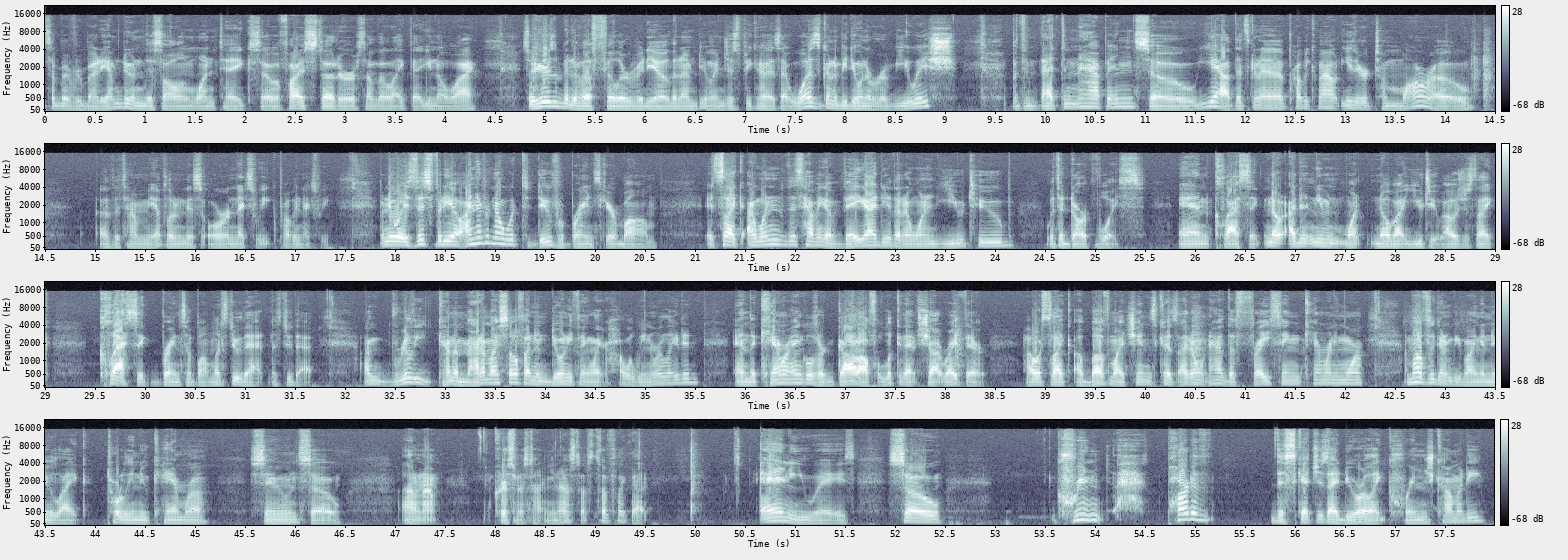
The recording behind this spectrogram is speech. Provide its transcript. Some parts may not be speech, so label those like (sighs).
What's up, everybody? I'm doing this all in one take, so if I stutter or something like that, you know why. So here's a bit of a filler video that I'm doing just because I was going to be doing a review-ish, but then that didn't happen, so yeah, that's going to probably come out either tomorrow at the time of me uploading this or next week, probably next week. But anyways, this video, I never know what to do for Brain Scare Bomb. It's like I went into this having a vague idea that I wanted YouTube with a dark voice and classic. No, I didn't even want know about YouTube. I was just like classic brain cell bomb. Let's do that. Let's do that. I'm really kind of mad at myself. I didn't do anything like Halloween related, and the camera angles are god awful. Look at that shot right there. How it's like above my chin because I don't have the facing camera anymore. I'm hopefully gonna be buying a new like totally new camera soon. So I don't know, Christmas time, you know, stuff stuff like that. Anyways, so cringe. (sighs) Part of the sketches I do are like cringe comedy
